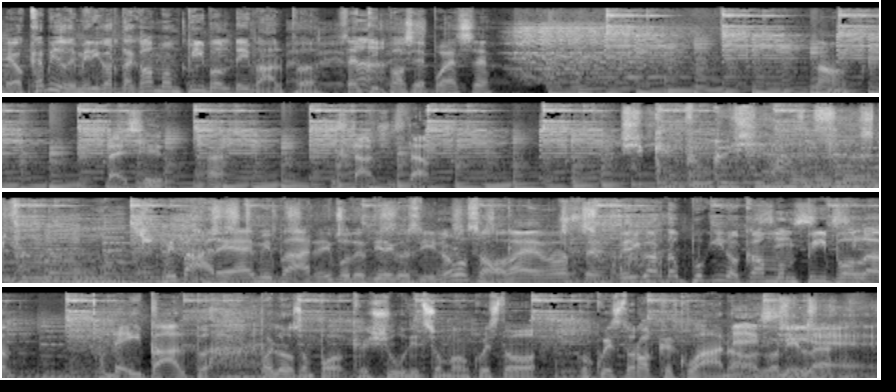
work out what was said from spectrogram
E ho capito che mi ricorda Common People dei Valp. Senti Ah. un po' se può essere. No? Beh, sì. Eh. Ci sta, ci sta. Mi pare, eh, mi pare di poter dire così. Non lo so, eh, forse mi ricorda un pochino Common People dei Pulp. Poi loro sono un po' cresciuti, insomma, con questo, con questo rock qua, no? Eh, con sì, il. eh,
